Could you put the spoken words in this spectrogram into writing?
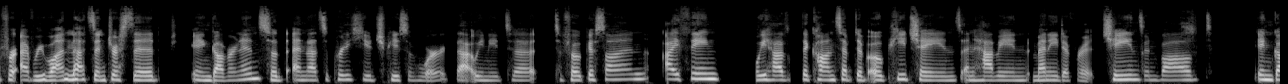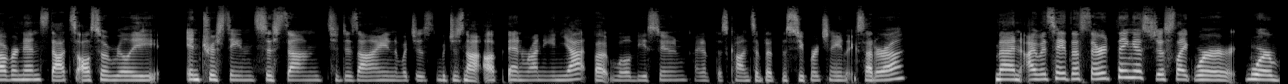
for everyone that's interested in governance. So, and that's a pretty huge piece of work that we need to to focus on. I think we have the concept of OP chains and having many different chains involved in governance. That's also really interesting system to design, which is, which is not up and running yet, but will be soon kind of this concept of the super chain, etc. Then I would say the third thing is just like we're, we're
